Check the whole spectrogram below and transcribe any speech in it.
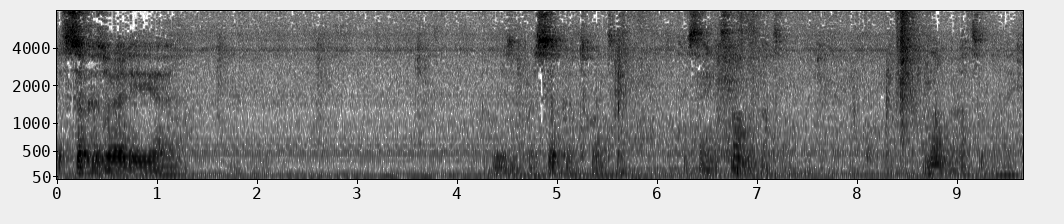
But Sukkah's already. Uh, reason for Sukkah 20. To say it's not Mevatel. Not Mevatel the height.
